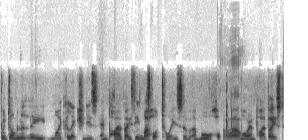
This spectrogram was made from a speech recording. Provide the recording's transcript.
predominantly my collection is Empire based. Even my hot toys are, are more hot, Oh, wow. are more Empire based.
